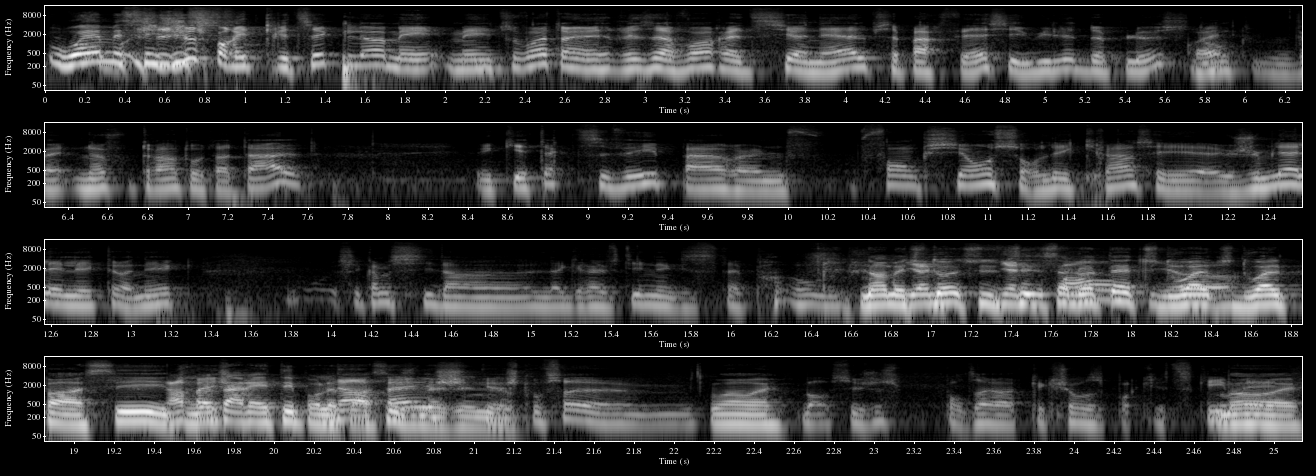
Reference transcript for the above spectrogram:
Ouais, mais c'est juste... juste... pour être critique, là, mais, mais tu vois, tu as un réservoir additionnel, c'est parfait, c'est 8 litres de plus, Ouais. donc 29 ou 30 au total, et qui est activé par une fonction sur l'écran, c'est euh, jumelé à l'électronique. C'est comme si dans la gravité n'existait pas. Non, mais tu dois, tu, ça doit être, tu dois, a- tu dois le passer, tu dois t'arrêter pour le passer, j'imagine. Je trouve ça. euh, Ouais, ouais. Bon, c'est juste pour dire quelque chose pour critiquer, Ouais, mais, ouais.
